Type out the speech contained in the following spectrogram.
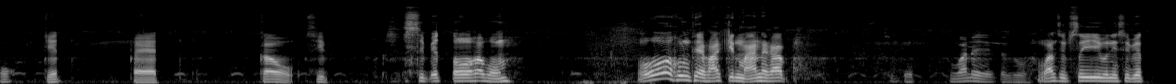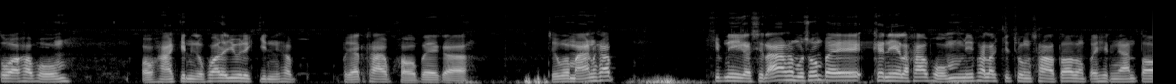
หกเจ็ดแปดเก้าสิบสิบเอ็ดโตวครับผม โอ้คุณเทพหากินหมานนะครับสิบเอ็ดวันได้จากตัววันสิบสี่วันนี้สิบเอ็ดตัวครับผมออกหากินกับพ่อได้อยู่ได้กินครับ ประหยัดค่าเขาไปกับถือว่าหมานครับค ลิปนี้กับศิลาท่านผู้ชมไปแค่นี้แหละครับผมมีภารกิจช่วงเช้าต่อต้องไปเห็นงานต่อ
